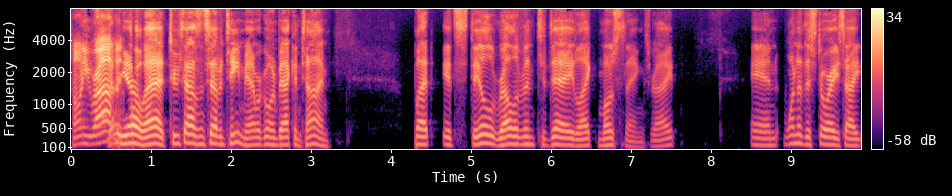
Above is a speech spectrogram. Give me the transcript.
Tony Robbins. Yo, yo, uh, 2017, man, we're going back in time, but it's still relevant today, like most things, right? And one of the stories I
